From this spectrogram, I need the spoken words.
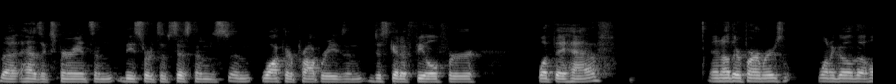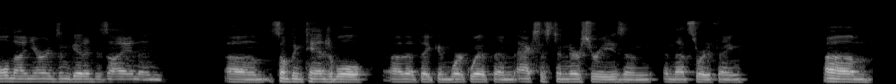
that has experience in these sorts of systems, and walk their properties and just get a feel for what they have. And other farmers want to go the whole nine yards and get a design and um, something tangible uh, that they can work with and access to nurseries and and that sort of thing. Um,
